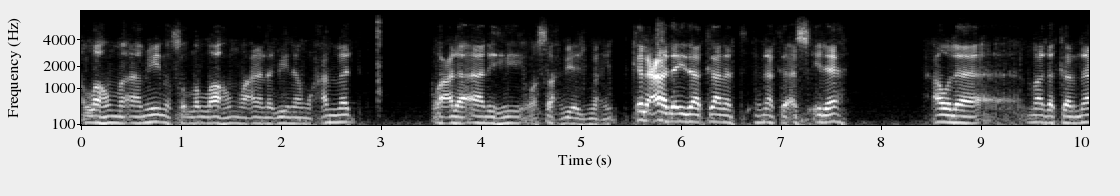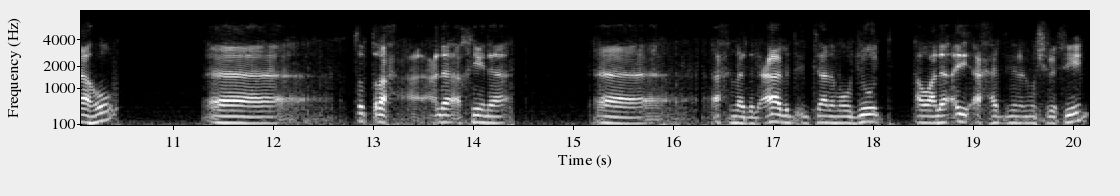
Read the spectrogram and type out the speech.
اللهم آمين وصلى الله على نبينا محمد وعلى آله وصحبه أجمعين. كالعادة إذا كانت هناك أسئلة حول ما ذكرناه آه، تطرح على أخينا آه، أحمد العابد إن كان موجود أو على أي أحد من المشرفين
